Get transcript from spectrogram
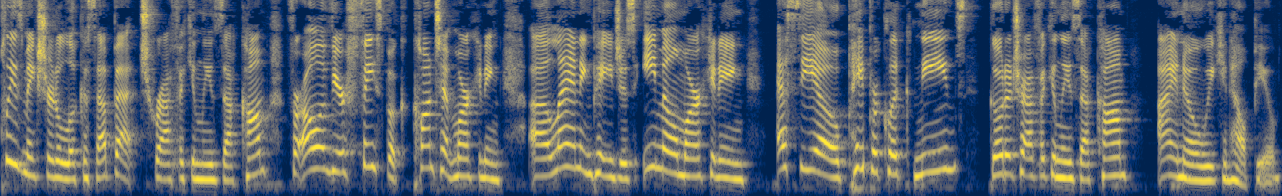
Please make sure to look us up at trafficandleads.com for all of your Facebook content marketing, uh, landing pages, email marketing, SEO, pay per click needs. Go to trafficandleads.com. I know we can help you.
